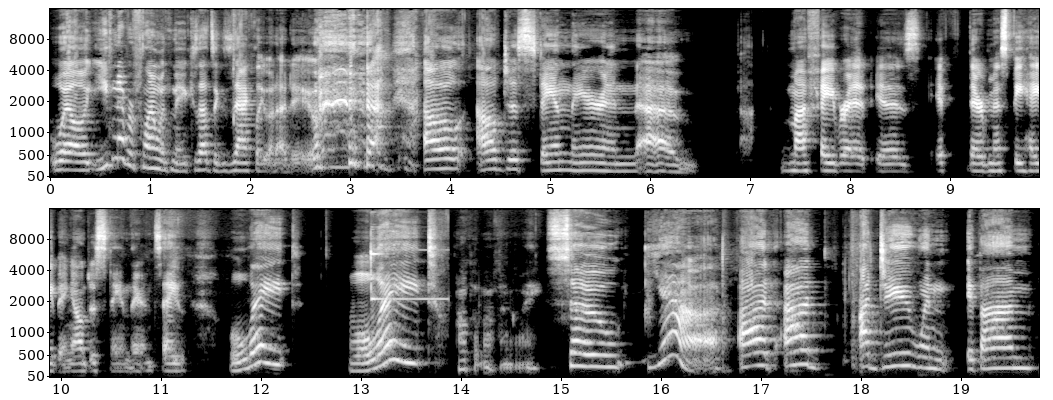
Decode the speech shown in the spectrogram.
well, you've never flown with me because that's exactly what I do. I'll I'll just stand there and um, my favorite is if they're misbehaving, I'll just stand there and say, "We'll wait." We'll wait. I'll put my phone away. So yeah, I I I do when if I'm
